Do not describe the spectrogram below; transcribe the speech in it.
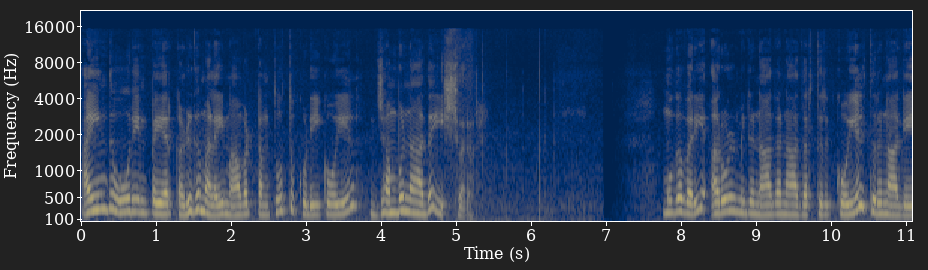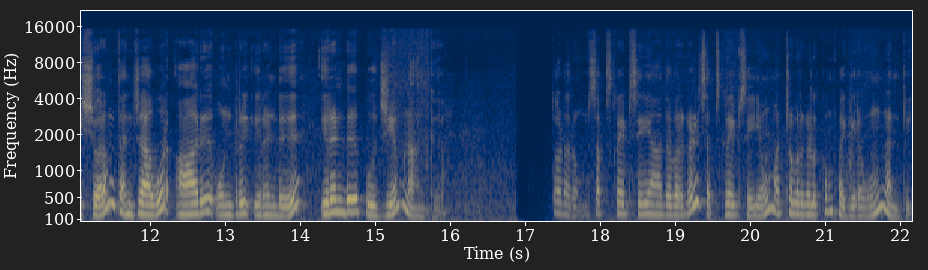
ஐந்து ஊரின் பெயர் கழுகுமலை மாவட்டம் தூத்துக்குடி கோயில் ஜம்புநாத ஈஸ்வரர். முகவரி அருள்மிகு நாகநாதர் திருக்கோயில் திருநாகேஸ்வரம் தஞ்சாவூர் ஆறு ஒன்று இரண்டு இரண்டு பூஜ்ஜியம் நான்கு. தொடரும். சப்ஸ்கிரைப் செய்யாதவர்கள் சப்ஸ்கிரைப் செய்யவும் மற்றவர்களுக்கும் பகிரவும். நன்றி.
